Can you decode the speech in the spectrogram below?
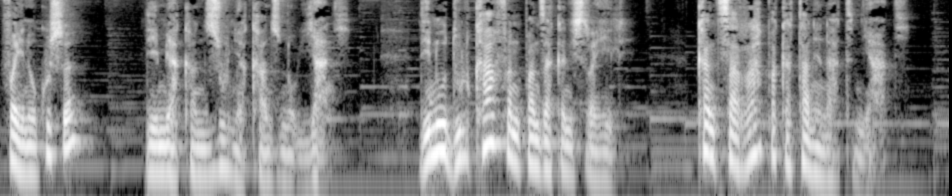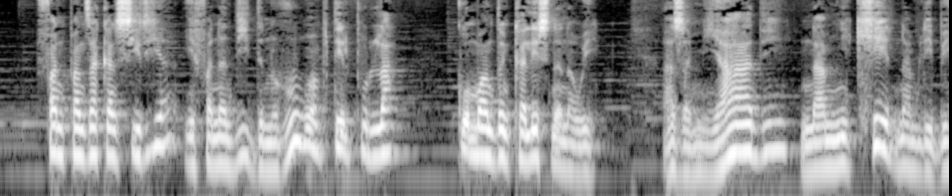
fa ianao kosa dia miakanjo ny akanjonao ihany. Dia nody olon-kafa ny mpanjakan'i Israely. ka nitsarapaka tany anatin'ny ady. Fa ny mpanjakan'i Syria efa nandidy ny roa amby telopolo lahy komandin'ny kalesy nanao hoe, Aza miady na amin'ny kely na amin'ny lehibe,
